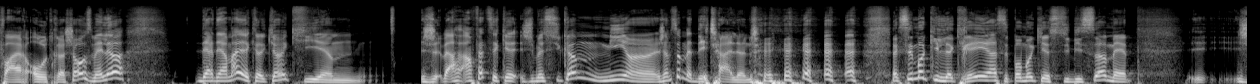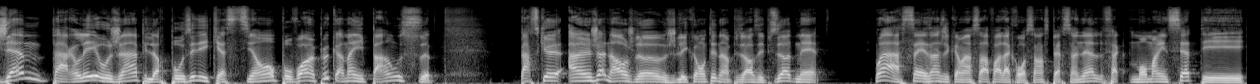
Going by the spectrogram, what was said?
faire autre chose. Mais là, dernièrement, il y a quelqu'un qui... euh, ben, en fait, c'est que je me suis comme mis un. J'aime ça mettre des challenges. C'est moi qui l'ai créé, hein, c'est pas moi qui ai subi ça, mais j'aime parler aux gens puis leur poser des questions pour voir un peu comment ils pensent. Parce que à un jeune âge, là, je l'ai compté dans plusieurs épisodes, mais moi, à 16 ans, j'ai commencé à faire la croissance personnelle. Fait que mon mindset est,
